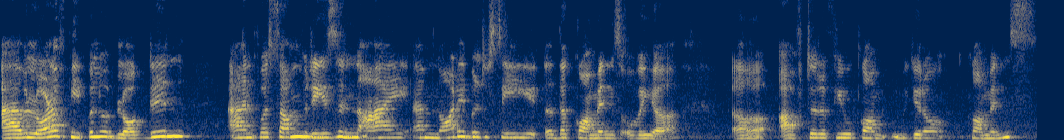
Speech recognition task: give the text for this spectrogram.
I have a lot of people who have logged in and for some reason I am not able to see the comments over here uh, after a few you know comments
